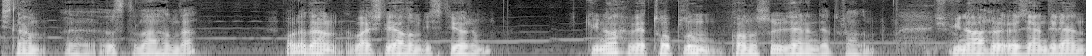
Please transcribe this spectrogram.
İslam e, ıstılahında. Oradan başlayalım istiyorum. Günah ve toplum konusu üzerinde duralım. İnşallah. Günahı özendiren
